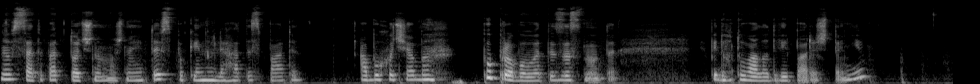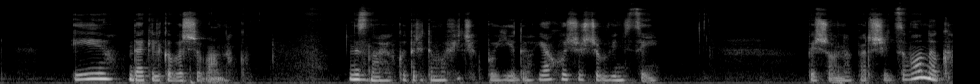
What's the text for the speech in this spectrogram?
Ну все, тепер точно можна йти спокійно лягати спати. Або хоча б попробувати заснути. Підготувала дві пари штанів і декілька вишиванок. Не знаю, в котрий Тимофійчик поїде. Я хочу, щоб він в цій пішов на перший дзвоник.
